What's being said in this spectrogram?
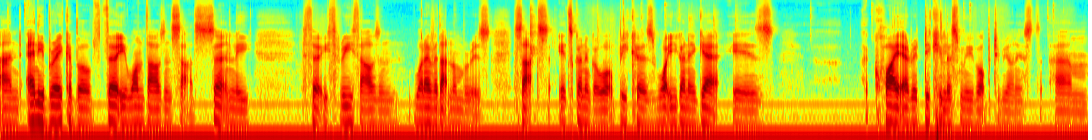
and any break above 31,000 sats certainly 33,000 whatever that number is sats it's going to go up because what you're going to get is a, quite a ridiculous move up to be honest. Um,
